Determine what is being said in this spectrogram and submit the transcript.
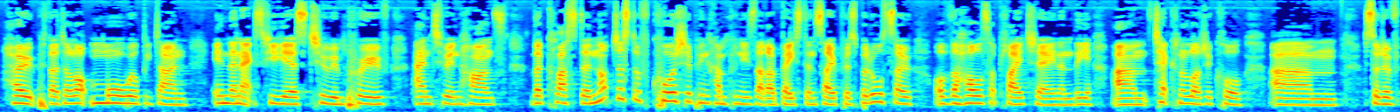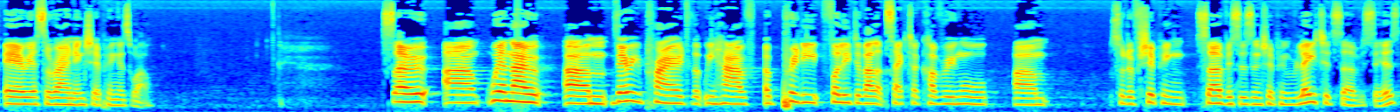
hope that a lot more will be done in the next few years to improve and to enhance the cluster, not just of core shipping companies that are based in Cyprus, but also of the whole supply chain and the um, technological um, sort of area surrounding shipping as well. So uh, we're now um, very proud that we have a pretty fully developed sector covering all um, sort of shipping services and shipping related services.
